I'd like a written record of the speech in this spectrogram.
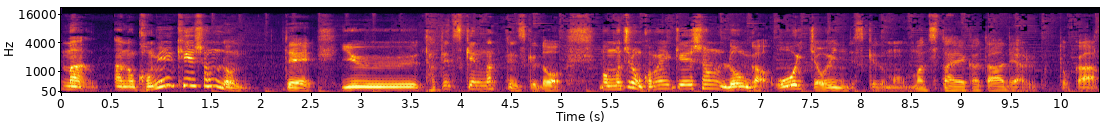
ー、まあ、あの、コミュニケーション論っていう立て付けになってるんですけど、まあ、もちろんコミュニケーション論が多いっちゃ多いんですけども、まあ、伝え方であるとか、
